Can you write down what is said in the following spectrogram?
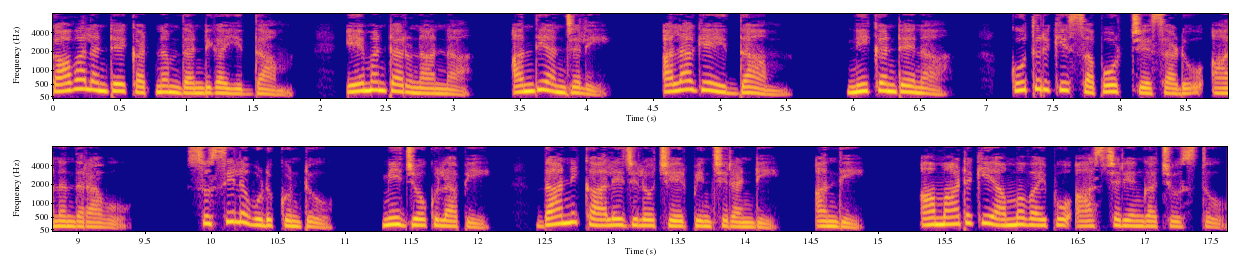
కావాలంటే కట్నం దండిగా ఇద్దాం. ఏమంటారు నాన్న? అంది అంజలి. అలాగే ఇద్దాం. నీకంటేనా? కూతురికి సపోర్ట్ చేశాడు ఆనందరావు. సుశీల ఉడుక్కుంటూ మీ జోకులాపి దాన్ని కాలేజీలో చేర్పించి రండి అంది. ఆ మాటకి అమ్మవైపు ఆశ్చర్యంగా చూస్తూ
